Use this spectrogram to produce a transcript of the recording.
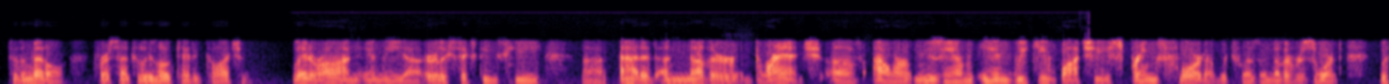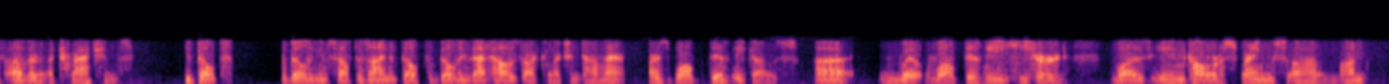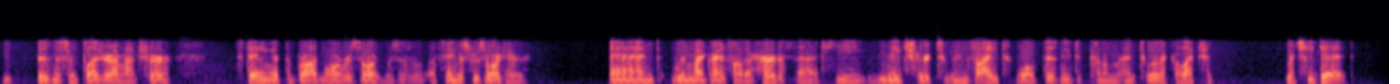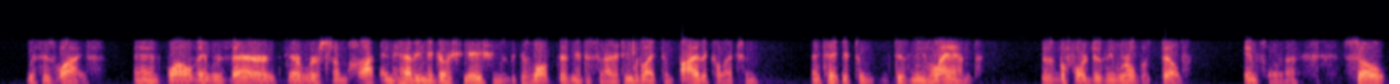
to the middle for a centrally located collection. Later on, in the uh, early 60s, he uh, added another branch of our museum in Weeki Wachee Springs, Florida, which was another resort with other attractions. He built the building himself, designed and built the building that housed our collection down there. As far as Walt Disney goes, uh, Walt Disney, he heard, was in Colorado Springs uh, on business or pleasure, I'm not sure, staying at the Broadmoor Resort, which is a famous resort here. And when my grandfather heard of that, he made sure to invite Walt Disney to come and tour the collection, which he did with his wife. And while they were there, there were some hot and heavy negotiations because Walt Disney decided he would like to buy the collection and take it to Disneyland. This is before Disney World was built in Florida. So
